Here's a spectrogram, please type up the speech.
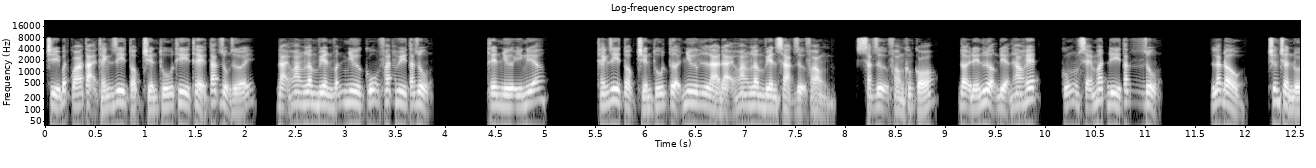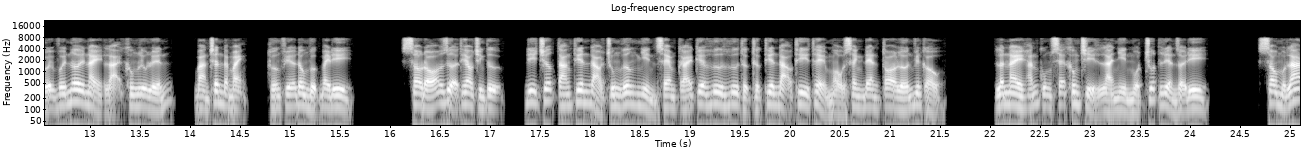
Chỉ bất quá tại thánh di tộc chiến thú thi thể tác dụng dưới, đại hoang lâm viên vẫn như cũ phát huy tác dụng. Thêm như ý nghĩa. Thánh di tộc chiến thú tựa như là đại hoang lâm viên sạc dự phòng, sạc dự phòng không có, đợi đến lượng điện hao hết, cũng sẽ mất đi tác dụng. Lắc đầu chương trần đối với nơi này lại không lưu luyến, bàn chân đập mạnh, hướng phía đông vực bay đi. Sau đó dựa theo trình tự đi trước táng thiên đảo trung ương nhìn xem cái kia hư hư thực thực thiên đạo thi thể màu xanh đen to lớn viên cầu. Lần này hắn cũng sẽ không chỉ là nhìn một chút liền rời đi. Sau một lát,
